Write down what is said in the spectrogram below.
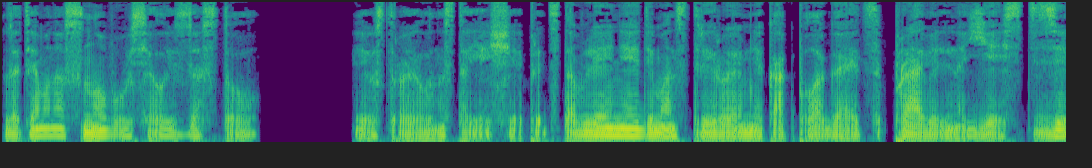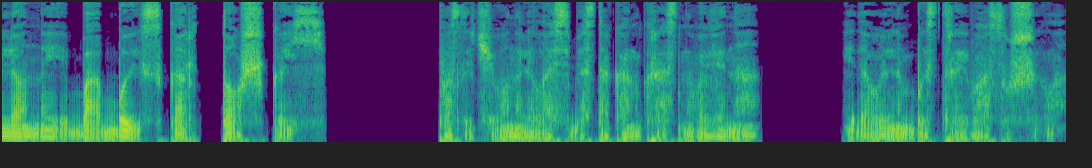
Затем она снова уселась за стол, и устроила настоящее представление, демонстрируя мне, как полагается правильно есть зеленые бобы с картошкой. После чего налила себе стакан красного вина и довольно быстро его осушила.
